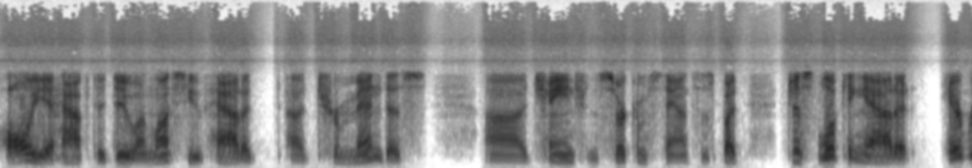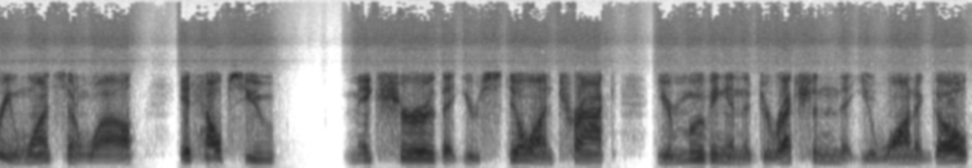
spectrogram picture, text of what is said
all you have to do, unless you've had a, a tremendous uh, change in circumstances. But just looking at it every once in a while, it helps you make sure that you're still on track. You're moving in the direction that you want to go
